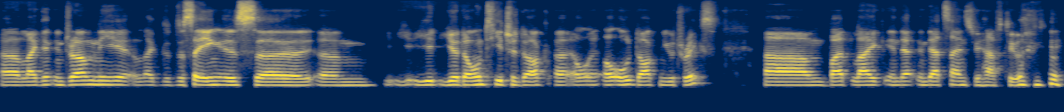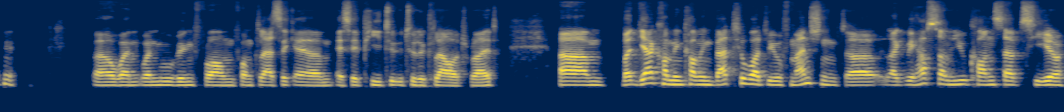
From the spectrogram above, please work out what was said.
uh, like in, in, Germany, like the, the saying is, uh, um, you, you don't teach a dog, uh, old dog new tricks. Um, but like in that in that sense, you have to uh, when when moving from from classic um, SAP to to the cloud, right? Um, but yeah, coming coming back to what you've mentioned, uh, like we have some new concepts here,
